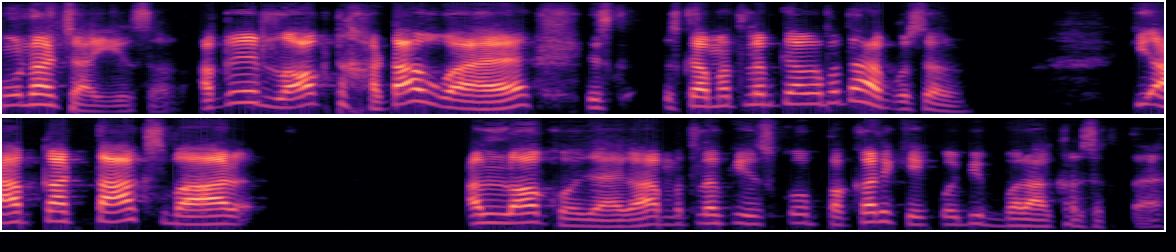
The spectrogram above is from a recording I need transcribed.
होना चाहिए सर अगर ये लॉक्ड हटा हुआ है इस, इसका मतलब क्या होगा पता है आपको सर कि आपका टास्क बार अनलॉक हो जाएगा मतलब कि इसको पकड़ के कोई भी बड़ा कर सकता है।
